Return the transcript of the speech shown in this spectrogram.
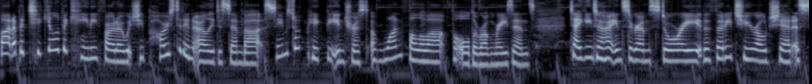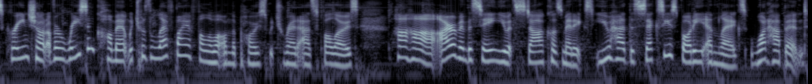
But a particular bikini photo which she posted in early December seems to have piqued the interest of one follower for all the wrong reasons. Taking to her Instagram story, the 32 year old shared a screenshot of a recent comment which was left by a follower on the post, which read as follows. Haha, I remember seeing you at Star Cosmetics. You had the sexiest body and legs. What happened?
